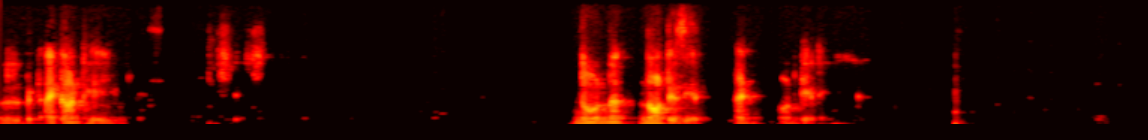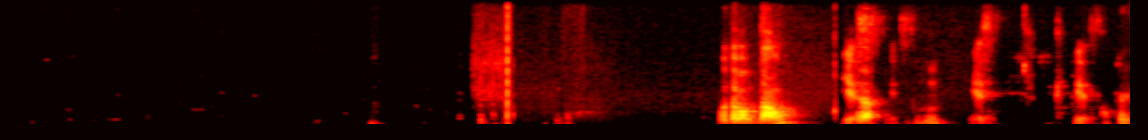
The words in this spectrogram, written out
a little bit. I can't hear you. No, not not as yet. I'm not getting. What about now? Yes. Yeah? Yes. Mm -hmm. yes. Yes. Okay.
